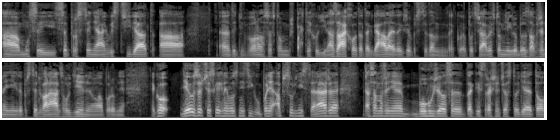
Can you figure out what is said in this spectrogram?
a musí se prostě nějak vystřídat a Eh, teď ono se v tom špatně chodí na záchod a tak dále, takže prostě tam jako je potřeba, aby v tom někdo byl zavřený někde prostě 12 hodin jo, a podobně. Jako dějou se v českých nemocnicích úplně absurdní scénáře a samozřejmě bohužel se taky strašně často děje to,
